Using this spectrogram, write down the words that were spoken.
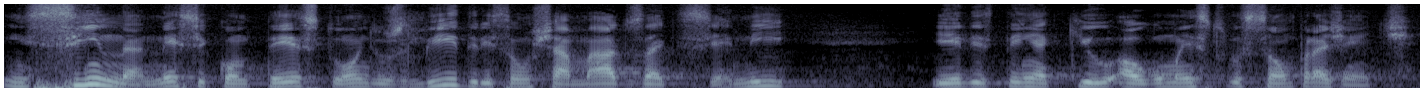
ensina nesse contexto onde os líderes são chamados a discernir, e ele tem aqui alguma instrução para a gente.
